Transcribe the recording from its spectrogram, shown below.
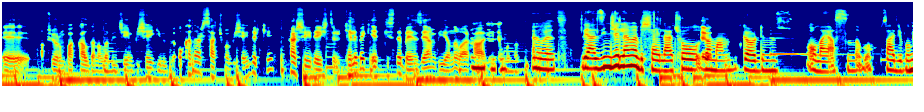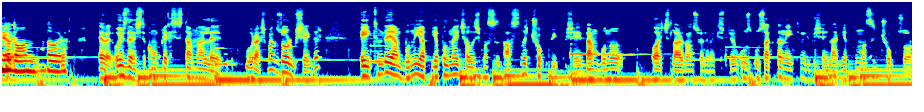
E, atıyorum bakkaldan alabileceğim bir şey gibi. O kadar saçma bir şeydir ki her şeyi değiştirir. Kelebek etkisine benzeyen bir yanı var haliyle bunun. Evet. Ya yani zincirleme bir şeyler çoğu evet. zaman gördüğümüz olay aslında bu. Sadece bunda evet. da olmuyor. Doğru. Evet o yüzden işte kompleks sistemlerle uğraşmak zor bir şeydir. Eğitimde yani bunu yap, yapılmaya çalışması aslında çok büyük bir şey. Ben bunu o açılardan söylemek istiyorum. Uz, uzaktan eğitim gibi şeyler yapılması çok zor.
